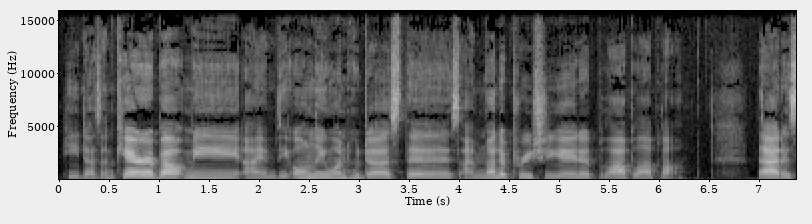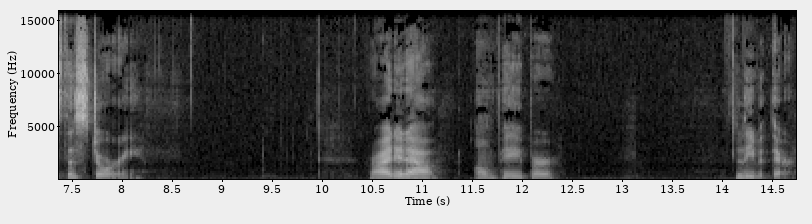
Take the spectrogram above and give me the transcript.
he doesn't care about me, I am the only one who does this, I'm not appreciated, blah, blah, blah. That is the story. Write it out on paper, leave it there.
